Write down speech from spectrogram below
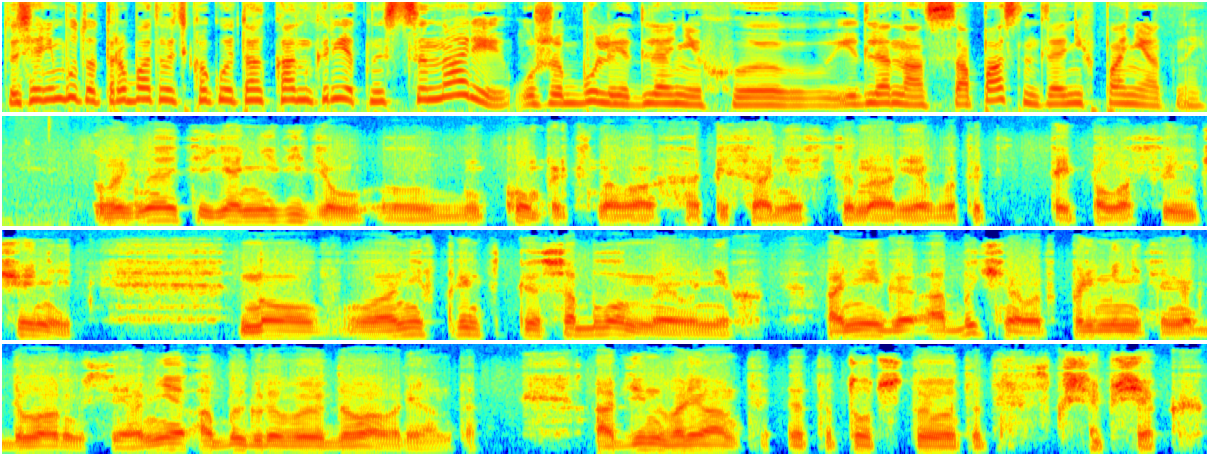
То есть они будут отрабатывать какой-то конкретный сценарий, уже более для них э, и для нас опасный, для них понятный. Вы знаете, я не видел э, комплексного описания сценария вот этой полосы учений, но они, в принципе, шаблонные у них. Они обычно, вот применительно к Беларуси, они обыгрывают два варианта. Один вариант – это тот, что этот Скрипщик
